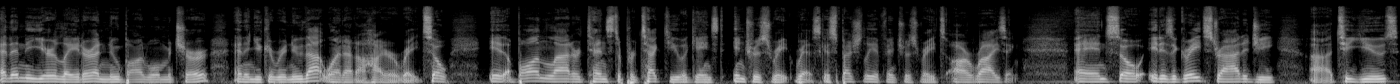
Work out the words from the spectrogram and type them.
And then the year later, a new bond will mature, and then you can renew that one at a higher rate. So it, a bond ladder tends to protect you against interest rate risk, especially if interest rates are rising. And so it is a great strategy uh, to use.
